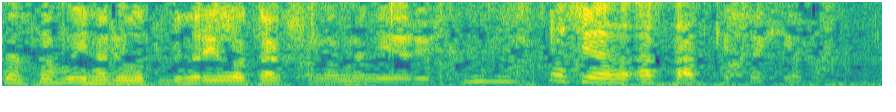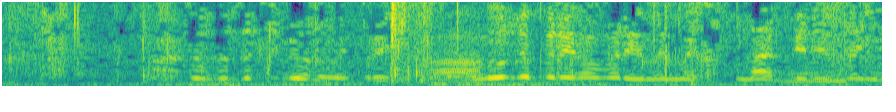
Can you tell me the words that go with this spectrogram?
це все вигоріло, тут горіло так, що на манері. Ось є остатки шахів. Це вже до Семенової приїхали. Ми вже переговорили, ми на береженні.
